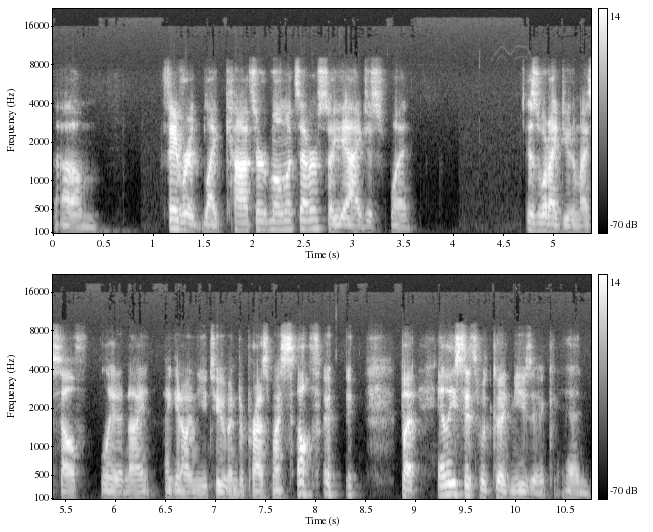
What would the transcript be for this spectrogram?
um, favorite like concert moments ever. So yeah, I just went. This is what I do to myself late at night. I get on YouTube and depress myself, but at least it's with good music and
